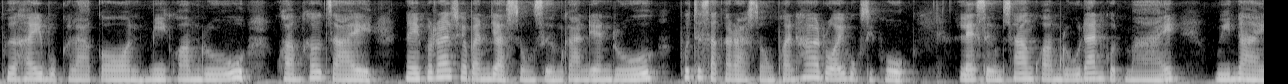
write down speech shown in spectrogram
เพื่อให้บุคลากรมีความรู้ ความเข้าใจ ในพระราชบัญญัติส่งเสริมการเรียนรู้ พุทธศักราช 2566 และเสริมสร้างความรู้ด้านกฎหมาย วินัย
